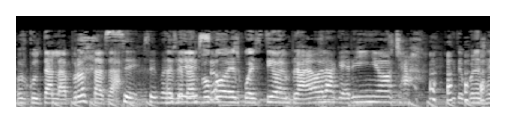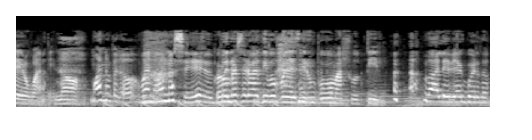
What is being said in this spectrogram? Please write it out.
ocultar la próstata. Sí, sí, parece O sea, tampoco eso. es cuestión, en plan, hola, cariño, cha, y te pones ahí el guante. No. Bueno, pero bueno, no sé. Con un puede- preservativo puede ser un poco más sutil. Vale, de acuerdo.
